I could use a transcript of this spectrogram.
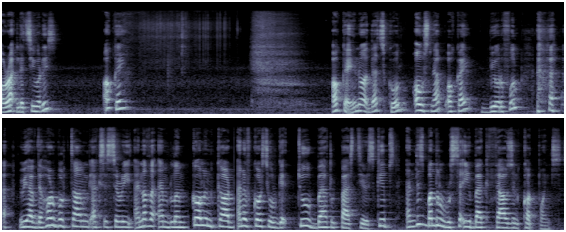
All right let's see what it is. Okay. Okay you know what, that's cool. Oh snap. Okay beautiful we have the horrible timing accessory, another emblem, calling card, and of course you will get two battle pass tier skips, and this bundle will set you back 1000 COD points.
